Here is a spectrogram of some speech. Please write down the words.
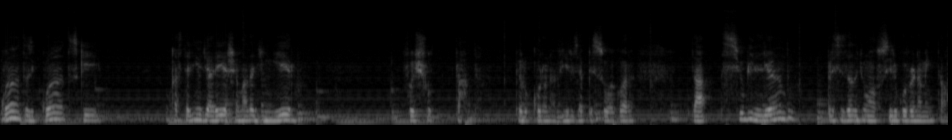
Quantos e quantos que o castelinho de areia chamada dinheiro foi chutada pelo coronavírus e a pessoa agora está se humilhando, precisando de um auxílio governamental.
